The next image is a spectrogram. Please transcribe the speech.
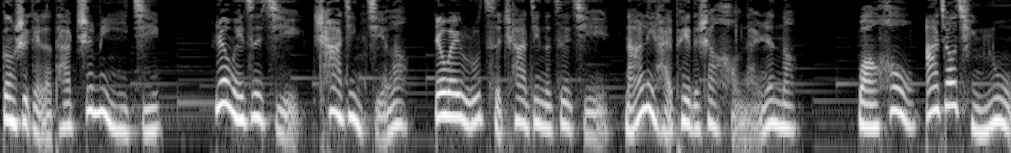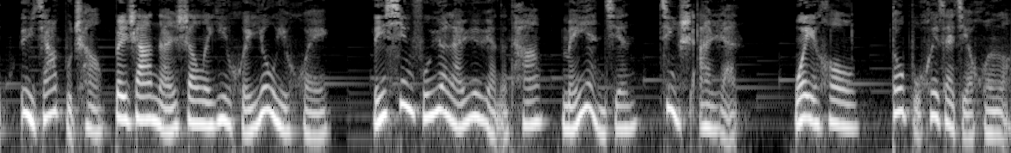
更是给了她致命一击，认为自己差劲极了，认为如此差劲的自己哪里还配得上好男人呢？往后阿娇情路愈加不畅，被渣男伤了一回又一回，离幸福越来越远的她，眉眼间尽是黯然。我以后都不会再结婚了。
